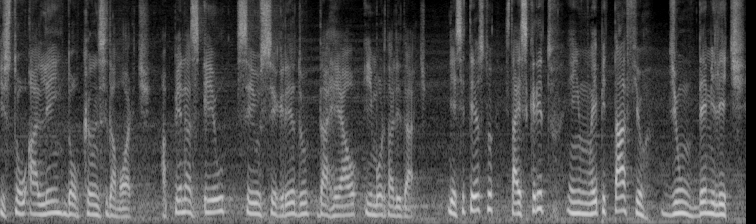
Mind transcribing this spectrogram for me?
estou além do alcance da morte. Apenas eu sei o segredo da real imortalidade. E esse texto está escrito em um epitáfio de um Demilite.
